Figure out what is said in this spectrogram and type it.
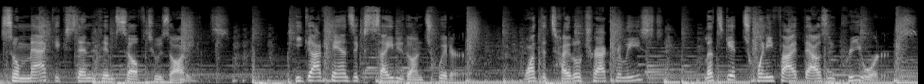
So Mac extended himself to his audience. He got fans excited on Twitter. Want the title track released? Let's get 25,000 pre orders.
